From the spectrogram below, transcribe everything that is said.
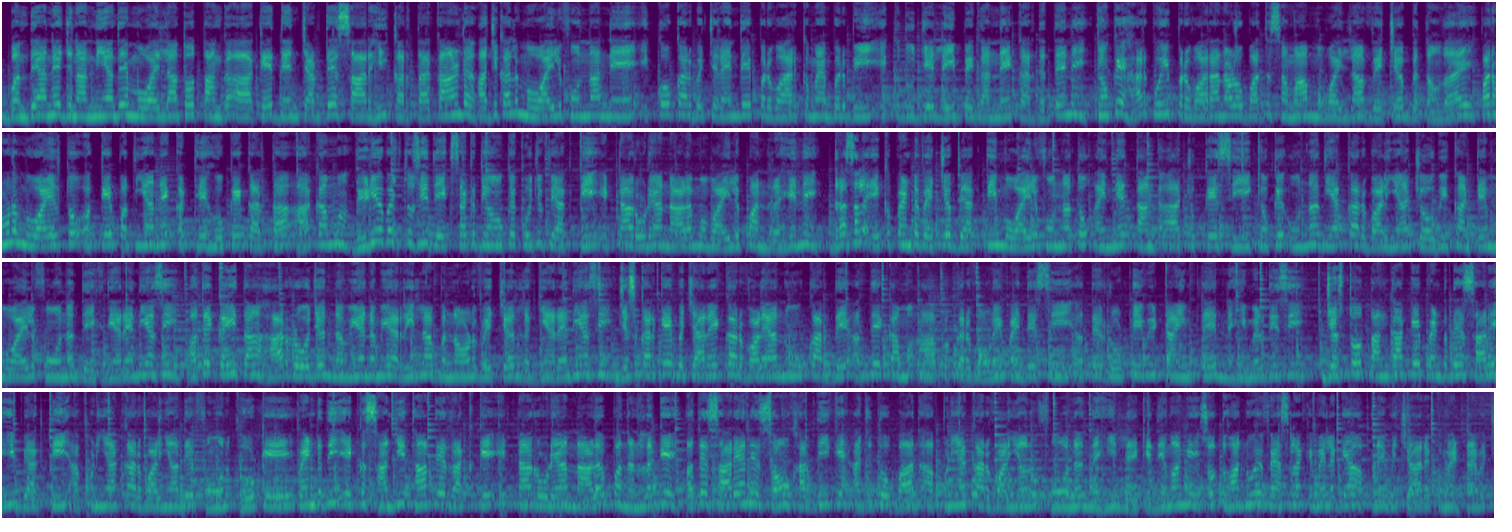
ਬੰਦਿਆਂ ਨੇ ਜਨਾਨੀਆਂ ਦੇ ਮੋਬਾਈਲਾਂ ਤੋਂ ਤੰਗ ਆ ਕੇ ਦਿਨ ਚੜ੍ਹਦੇ ਸਾਰ ਹੀ ਕਰਤਾ ਕਾਂਡ। ਅੱਜ ਕੱਲ ਮੋਬਾਈਲ ਫੋਨਾਂ ਨੇ ਇੱਕੋ ਘਰ ਵਿੱਚ ਰਹਿੰਦੇ ਪਰਿਵਾਰਕ ਮੈਂਬਰ ਵੀ ਇੱਕ ਦੂਜੇ ਲਈ ਬੇਗਾਨੇ ਕਰ ਦਿੱਤੇ ਨੇ, ਕਿਉਂਕਿ ਹਰ ਕੋਈ ਪਰਿਵਾਰਾਂ ਨਾਲੋਂ ਵੱਧ ਸਮਾਂ ਮੋਬਾਈਲਾਂ ਵਿੱਚ ਬਿਤਾਉਂਦਾ ਏ। ਪਰ ਹੁਣ ਮੋਬਾਈਲ ਤੋਂ ਅੱਕੇ ਪਤੀਆਂ ਨੇ ਇਕੱਠੇ ਹੋ ਕੇ ਕਰਤਾ ਆ ਕੰਮ। ਵੀਡੀਓ ਵਿੱਚ ਤੁਸੀਂ ਦੇਖ ਸਕਦੇ ਹੋ ਕਿ ਕੁਝ ਵਿਅਕਤੀ ਇੱਟਾਂ ਰੋੜਿਆਂ ਨਾਲ ਮੋਬਾਈਲ ਭੰਨ ਰਹੇ ਨੇ। ਦਰਅਸਲ ਇੱਕ ਪਿੰਡ ਵਿੱਚ ਵਿਅਕਤੀ ਮੋਬਾਈਲ ਫੋਨਾਂ ਤੋਂ ਇੰਨੇ ਤੰਗ ਆ ਚੁੱਕੇ ਸੀ ਕਿਉਂਕਿ ਉਹਨਾਂ ਦੀਆਂ ਘਰ ਵਾਲੀਆਂ 24 ਘੰਟੇ ਮੋਬਾਈਲ ਫੋਨ ਦੇਖਦੀਆਂ ਰਹਿੰਦੀਆਂ ਸੀ ਅਤੇ ਕਈ ਤਾਂ ਹਰ ਰੋਜ਼ ਨਵੀਆਂ-ਨਵੀਆਂ ਰੀਲਾਂ ਬਣਾਉਣ ਵਿੱਚ ਲੱਗੀਆਂ ਰਹਿੰਦੀਆਂ ਸੀ, ਜਿਸ ਕਰਕੇ ਵਿਚਾਰੇ ਘਰ ਵਾਲਿਆਂ ਨੂੰ ਘਰ ਦੇ ਅੱਧੇ ਕੰਮ ਆਪ ਕਰਵਾਉਣੇ ਪੈਂਦੇ ਸੀ ਅਤੇ ਰੋਟੀ ਵੀ ਟਾਈਮ ਤੇ ਨਹੀਂ ਮਿਲਦੀ ਸੀ। ਜਿਸ ਤੋਂ ਤੰਗ ਆ ਕੇ ਪਿੰਡ ਦੇ ਸਾਰੇ ਹੀ ਵਿਅਕਤੀ ਆਪਣੀਆਂ ਘਰ ਵਾਲੀਆਂ ਦੇ ਫੋਨ ਖੋ ਕੇ ਪਿੰਡ ਦੀ ਇੱਕ ਸਾਂਝੀ ਥਾਂ ਤੇ ਰੱਖ ਕੇ ਇੱਟਾਂ ਰੋੜਿਆਂ ਨਾਲ ਭੰਨਣ ਲੱਗੇ ਅਤੇ ਸਾਰਿਆਂ ਨੇ ਸਹੁੰ ਖਾਧੀ ਕਿ ਅੱਜ ਤੋਂ ਬਾਅਦ ਆਪਣੀਆਂ ਘਰ ਵਾਲੀਆਂ ਨੂੰ ਫੋਨ ਨਹੀਂ ਲੈ ਕੇ ਦੇਵਾਂਗੇ। ਸੋ ਤੁਹਾਨੂੰ ਇਹ ਫੈਸਲਾ ਕਿਵੇਂ ਲੱਗਿਆ? ਆਪਣੇ ਵਿਚਾਰ ਕਮੈਂਟਾਂ ਵਿੱਚ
